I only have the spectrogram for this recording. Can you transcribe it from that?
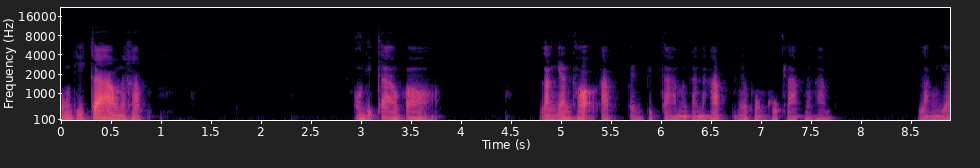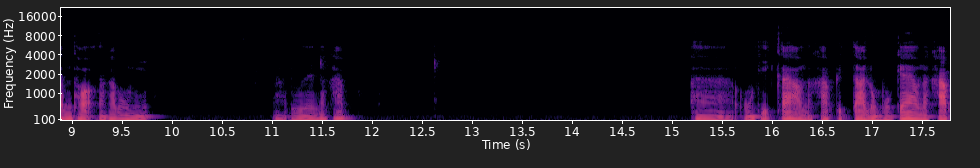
องค์ที่ 9 นะครับ องค์ที่ 9 ก็ หลังยันเถาะครับ เป็นปิดตาเหมือนกันนะครับ เนื้อผงคลุกลักนะครับ หลังยันเถาะนะครับองค์นี้ดูเลยนะครับอ่าองค์ที่ 9 นะครับ ปิดตาหลวงปู่แก้วนะครับ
